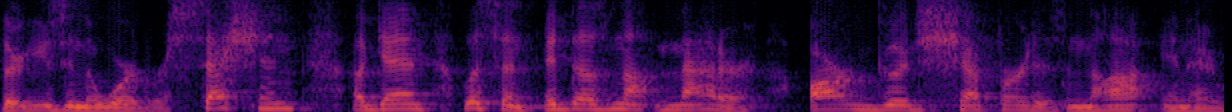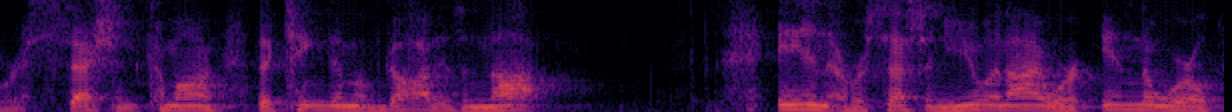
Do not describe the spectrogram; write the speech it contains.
They're using the word recession. Again, listen, it does not matter. Our good shepherd is not in a recession. Come on, the kingdom of God is not in a recession. You and I were in the world,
